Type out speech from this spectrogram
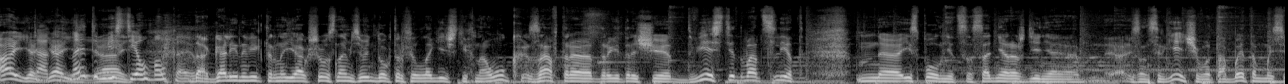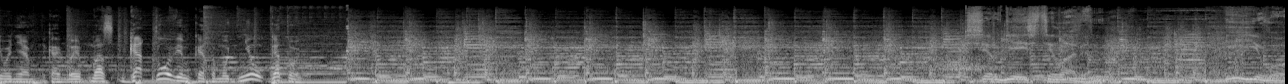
Ай-яй-яй. Так, на этом месте я умолкаю. Да, Галина Викторовна Якушева с нами сегодня, доктор филологических наук. Завтра, дорогие товарищи, 220 лет э, исполнится со дня рождения э, Александра Сергеевича. Вот об этом мы сегодня как бы вас готовим к этому дню. Готовим. Стилавин и его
